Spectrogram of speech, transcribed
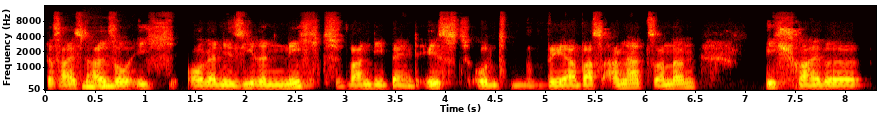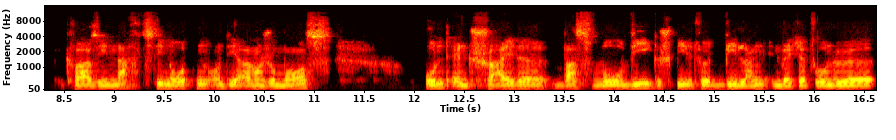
Das heißt mhm. also, ich organisiere nicht, wann die Band ist und wer was anhat, sondern ich schreibe quasi nachts die Noten und die Arrangements und entscheide, was wo wie gespielt wird, wie lang, in welcher Tonhöhe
